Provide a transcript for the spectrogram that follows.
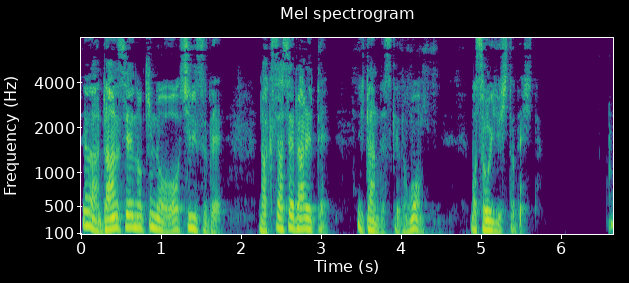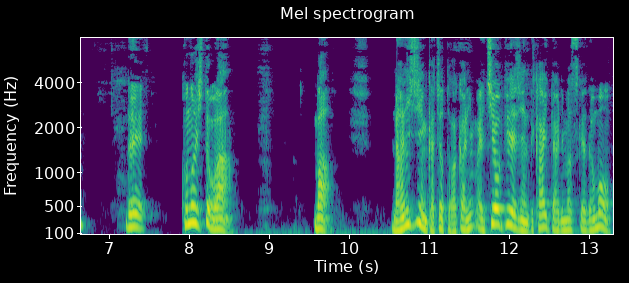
というのは男性の機能を手術でなくさせられていたんですけども、まあそういう人でした。で、この人は、まあ、何人かちょっとわかり、エチオピア人って書いてありますけども、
